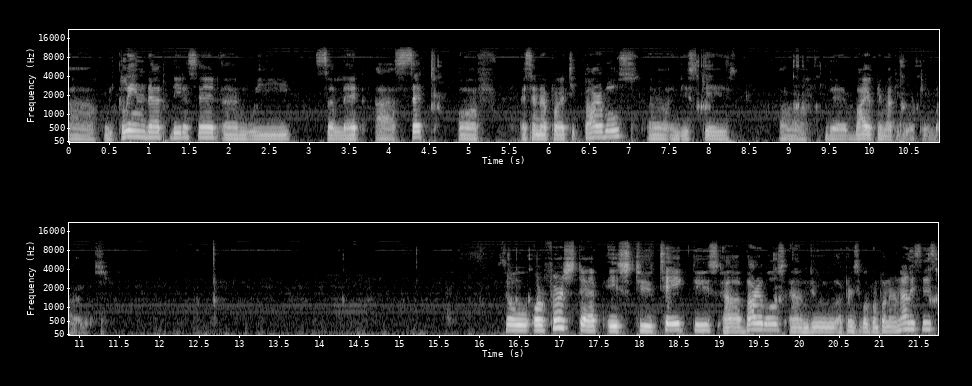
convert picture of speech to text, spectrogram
Uh, we clean that data set and we select a set of scenopoetic variables, uh, in this case uh, the bioclimatic WorldClim variables. So our first step is to take these uh, variables and do a principal component analysis.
